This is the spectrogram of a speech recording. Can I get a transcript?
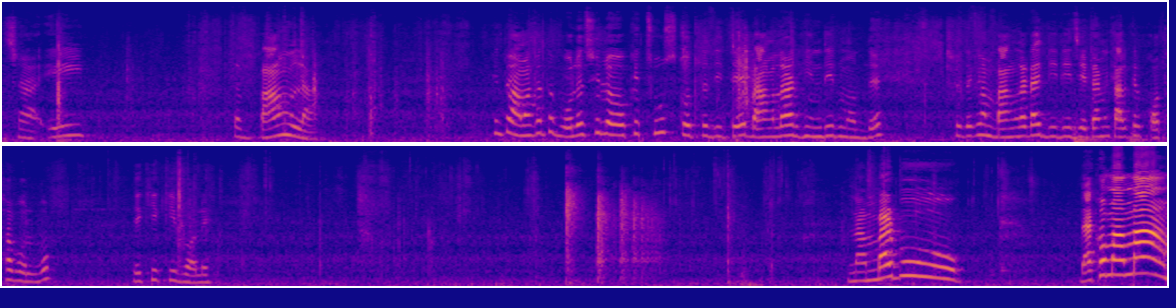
আচ্ছা এই বাংলা। কিন্তু আমাকে তো বলেছিল ওকে চুজ করতে দিতে, বাংলা আর হিন্দির মধ্যে। তো দেখলাম বাংলাটাই দিদি, যেটা আমি কালকের কথা বলব। দেখি কি বলে। Number book. দেখো মামাম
